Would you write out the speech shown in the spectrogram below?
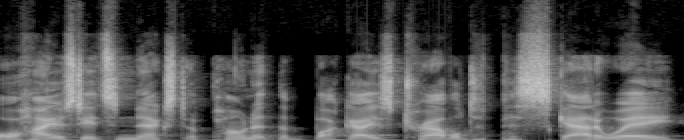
Ohio State's next opponent. The Buckeyes travel to Piscataway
